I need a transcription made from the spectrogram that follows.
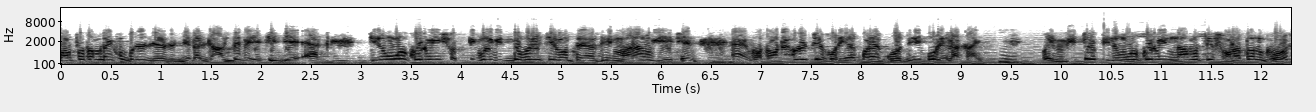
মারফত আমরা এখন যেটা জানতে পেরেছি যে এক তৃণমূল কর্মী সত্যি গুলিবিদ্ধ হয়েছে এবং তিনি মারাও গিয়েছেন। হ্যাঁ ঘটনাটা ঘটেছে হরিহরপাড়া গজনীপুর এলাকায়। ওই মৃত তৃণমূল কর্মীর নাম হচ্ছে সনাতন ঘোষ।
